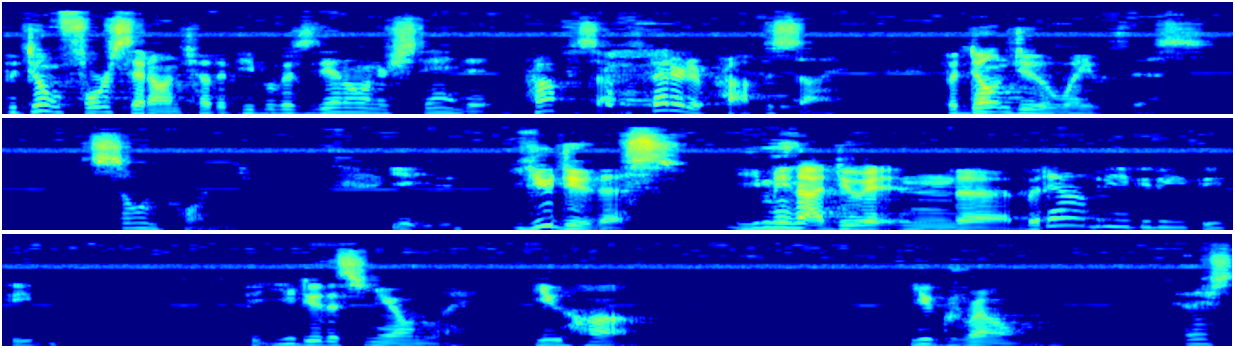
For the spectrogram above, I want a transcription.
But don't force that onto other people because they don't understand it. Prophesy. It's better to prophesy. But don't do away with this. It's so important. You, you do this. You may not do it in the, but you do this in your own way. You hum. You groan. There's,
